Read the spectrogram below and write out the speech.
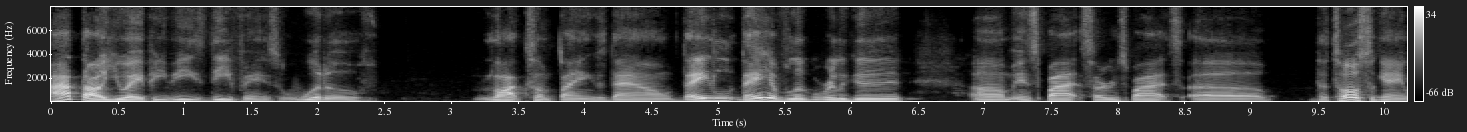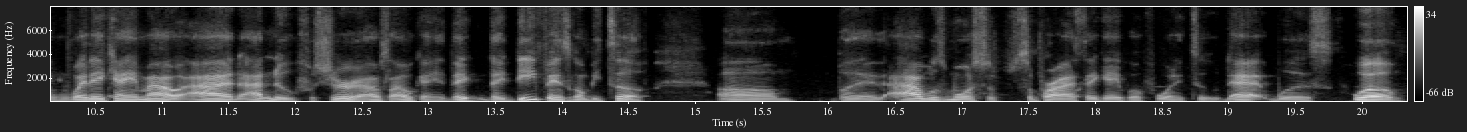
I thought UAPB's defense would have locked some things down. They they have looked really good um in spots, certain spots. Uh the Tulsa game, the way they came out, I I knew for sure. I was like, okay, they their defense is gonna be tough. Um, but I was more su- surprised they gave up 42. That was well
